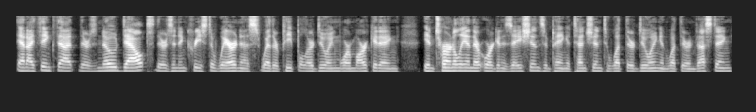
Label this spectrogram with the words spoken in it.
and I think that there's no doubt there's an increased awareness whether people are doing more marketing internally in their organizations and paying attention to what they're doing and what they're investing,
